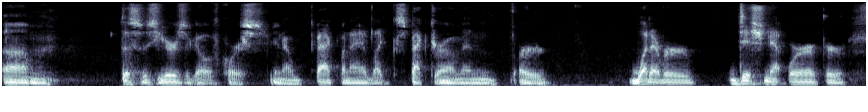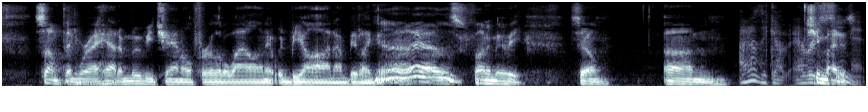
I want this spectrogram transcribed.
Um, this was years ago, of course. You know, back when I had like Spectrum and or whatever Dish Network or something where I had a movie channel for a little while and it would be on. I'd be like, oh, yeah, this is a funny movie. So, um, I don't think I've ever seen it.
